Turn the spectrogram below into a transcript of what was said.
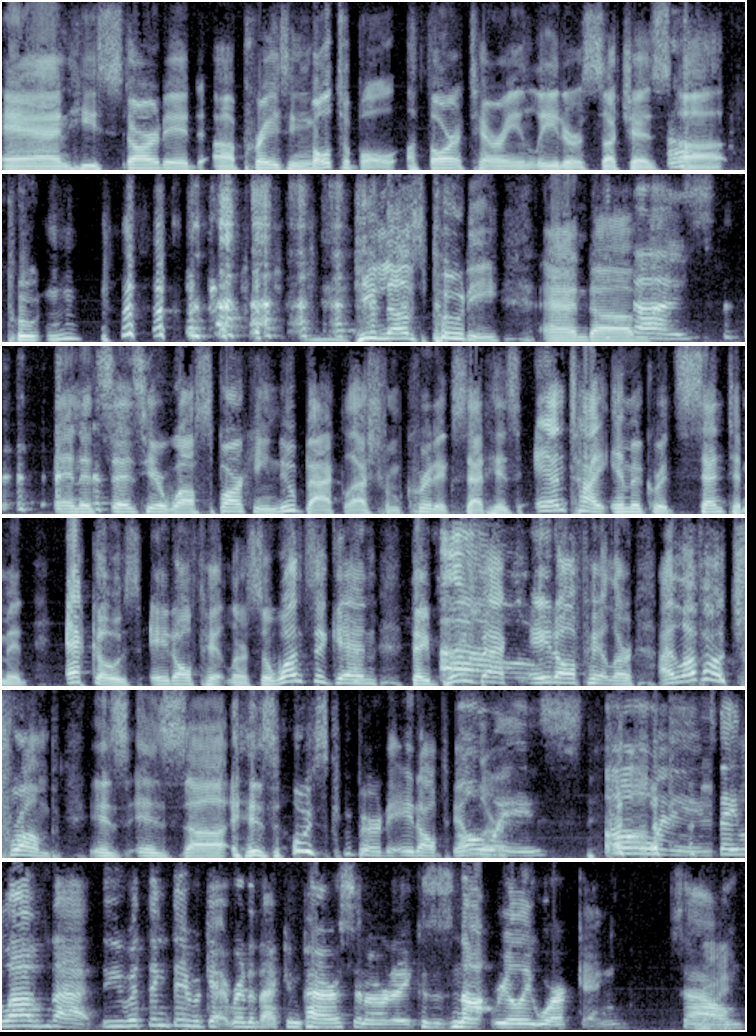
And he started uh, praising multiple authoritarian leaders, such as Oh. uh, Putin. he loves Pootie, and um, and it says here while sparking new backlash from critics that his anti-immigrant sentiment echoes Adolf Hitler. So once again, they bring back Oh. Adolf Hitler. I love how Trump is is uh, is always compared to Adolf Hitler. Always, always. they love that. You would think they would get rid of that comparison already because it's not really working. So Right.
